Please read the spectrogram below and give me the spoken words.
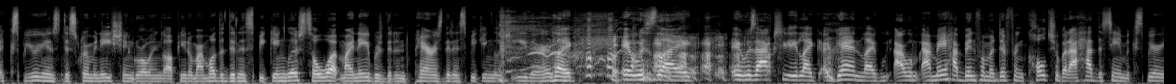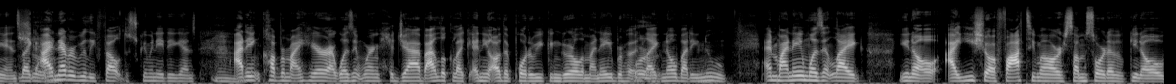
experience discrimination growing up. You know, my mother didn't speak English, so what? My neighbors didn't, parents didn't speak English either. like, it was like, it was actually like, again, like, I, I may have been from a different culture, but I had the same experience. Like, sure. I never really felt discriminated against. Mm. I didn't cover my hair. I wasn't wearing hijab. I looked like any other Puerto Rican girl in my neighborhood. Like, nobody knew. And my name wasn't like, you know, Aisha or Fatima or some sort of, you know,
